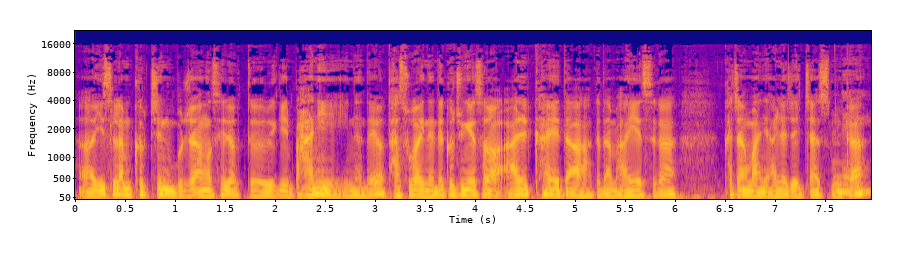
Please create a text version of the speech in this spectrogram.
아, 이슬람 급진 무장 세력들이 많이 있는데요. 다수가 있는데 그 중에서 알카에다 그다음에 IS가 가장 많이 알려져 있지 않습니까? 네.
